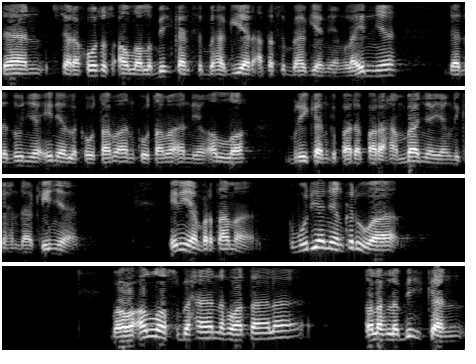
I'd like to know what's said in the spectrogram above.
dan secara khusus Allah lebihkan sebahagian atas sebahagian yang lainnya dan tentunya ini adalah keutamaan-keutamaan yang Allah berikan kepada para hambanya yang dikehendakinya. Ini yang pertama. Kemudian yang kedua, bahwa Allah Subhanahu wa taala telah lebihkan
